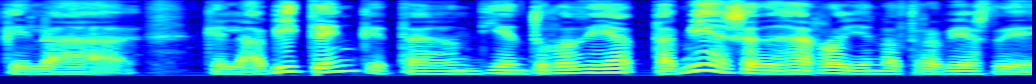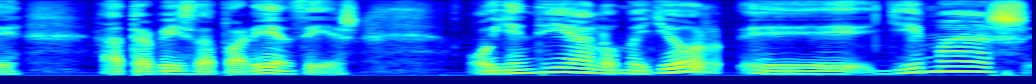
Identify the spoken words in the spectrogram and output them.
que la que la habiten que están dentro de ella también se desarrollen a través de a través de apariencias. Hoy en día a lo mejor eh, y más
